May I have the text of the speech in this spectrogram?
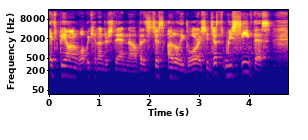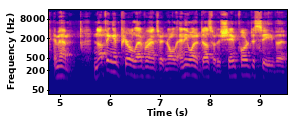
it's beyond what we can understand now, but it's just utterly glorious. You just receive this. Amen. Nothing impure will ever enter it, nor will anyone who does what is shameful or deceive, uh,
